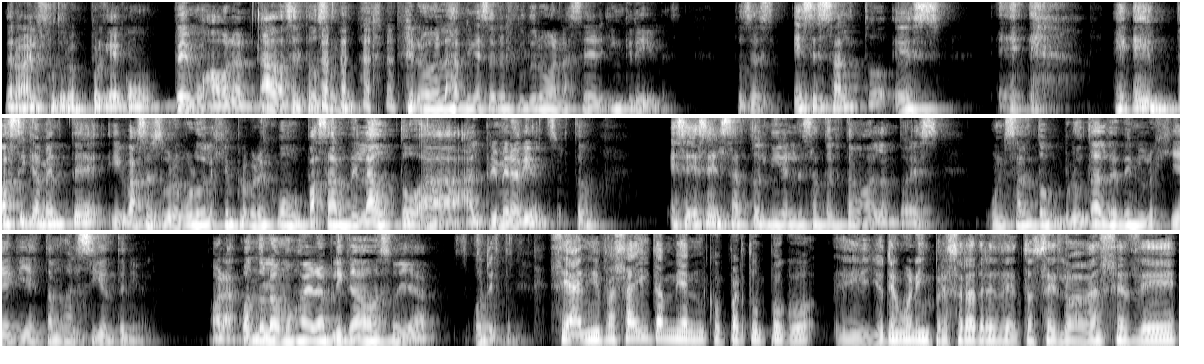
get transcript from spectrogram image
bueno, en el futuro, porque como vemos ahora nada se está usando, pero las aplicaciones en el futuro van a ser increíbles. Entonces, ese salto es... Eh, es, básicamente, y va a ser súper burdo el ejemplo, pero es como pasar del auto al primer avión, ¿cierto? Ese, ese, es el salto, el nivel de salto que estamos hablando. Es un salto brutal de tecnología que ya estamos al siguiente nivel. Ahora, ¿cuándo lo vamos a ver aplicado? Eso ya es otra historia. Sí, a mí pasa ahí también, comparto un poco, eh, yo tengo una impresora 3D, entonces los avances de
